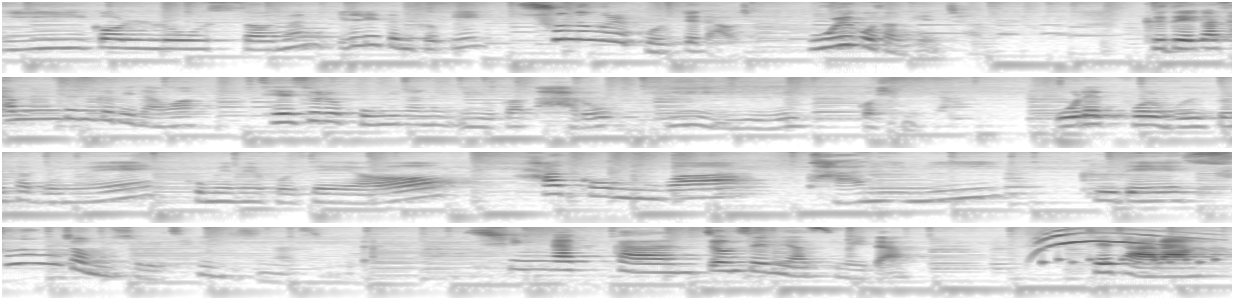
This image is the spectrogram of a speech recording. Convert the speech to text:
이걸로서는 1, 2등급이 수능을 볼 때 나오죠. 모의고사는 괜찮아요. 그대가 3등급이 나와 재수를 고민하는 이유가 바로 이 이유일 것입니다. 올해 9월 모의고사 본회에 고민해 보세요. 학원과 담임이 그대의 수능 점수를 책임지지는 않습니다. 심각한 쫑쌤이었습니다. 제 자랑.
